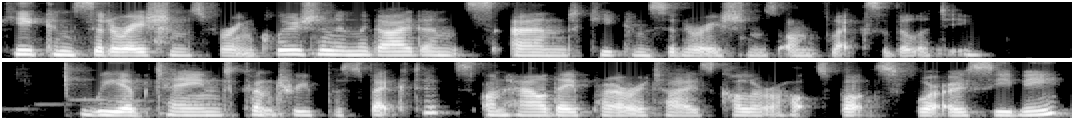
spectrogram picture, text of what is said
key considerations for inclusion in the guidance and key considerations on flexibility. We obtained country perspectives on how they prioritize cholera hotspots for OCV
